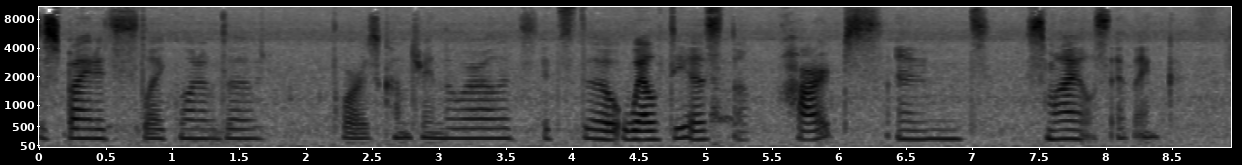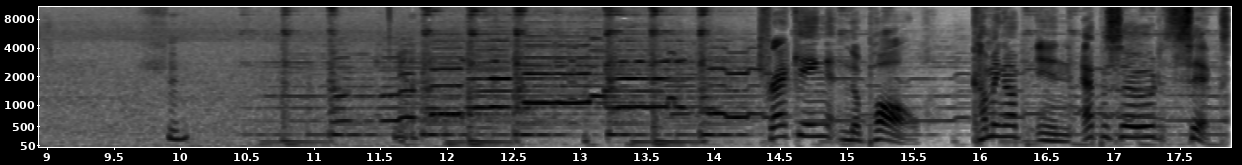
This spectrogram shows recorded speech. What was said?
despite it's like one of the poorest country in the world, it's it's the wealthiest of hearts and smiles, I think. yeah. Trekking Nepal. Coming up in episode 6.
